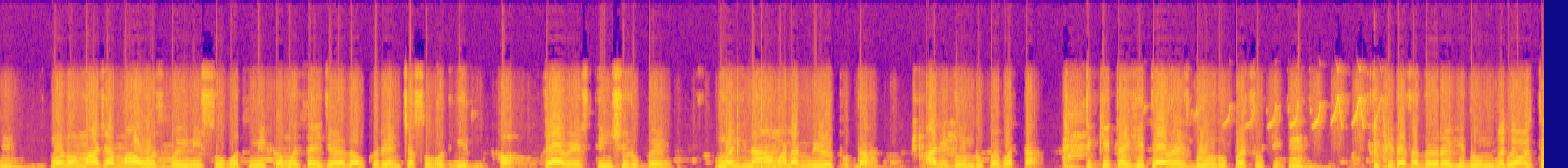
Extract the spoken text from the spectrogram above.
म्हणून माझ्या मावस बहिणी सोबत मी कमलताई जळगावकर यांच्या सोबत गेले त्यावेळेस तीनशे रुपये महिना आम्हाला मिळत होता आणि दोन रुपये भत्ता. तिकीटही त्यावेळेस दोन रुपयेच होते. तिकिटाचा दरही दोन रुपये होता.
